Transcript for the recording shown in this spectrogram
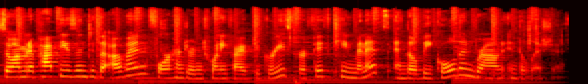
So I'm gonna pop these into the oven, 425 degrees for 15 minutes, and they'll be golden brown and delicious.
